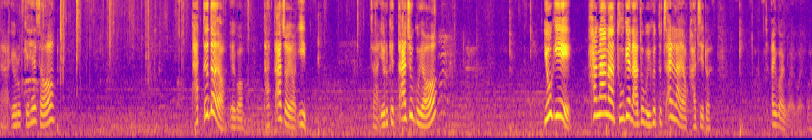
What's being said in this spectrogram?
자 이렇게 해서 다 뜯어요. 이거 다 따줘요. 잎. 자 이렇게 따주고요. 여기 하나나 두 개 놔두고 이것도 잘라요 가지를. 아이고 아이고 아이고 아이고.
